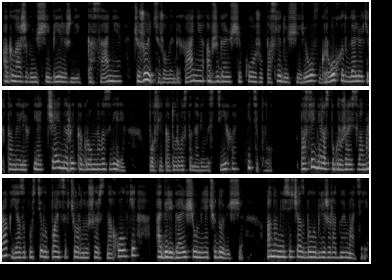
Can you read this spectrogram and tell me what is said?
Оглаживающие бережные касания, чужое тяжелое дыхание, обжигающее кожу, последующий рев, грохот в далеких тоннелях и отчаянный рык огромного зверя, после которого становилось тихо и тепло. Последний раз погружаясь во мрак, я запустила пальцы в черную шерсть на холке, оберегающего меня чудовище. Оно мне сейчас было ближе родной матери.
